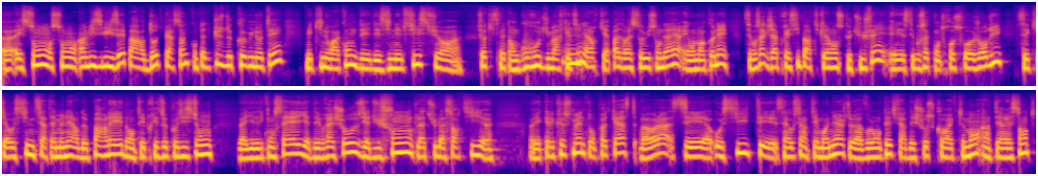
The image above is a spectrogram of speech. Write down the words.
euh, et sont sont invisibilisés par d'autres personnes qui ont peut-être plus de communauté, mais qui nous racontent des, des inepties sur, euh, tu vois, qui se mettent en gourou du marketing mm. alors qu'il n'y a pas de vraie solution derrière. Et on en connaît. C'est pour ça que j'apprécie particulièrement ce que tu fais, et c'est pour ça qu'on te reçoit aujourd'hui. C'est qu'il y a aussi une certaine manière de parler dans tes prises de position. Bah, il y a des conseils, il y a des vraies choses, il y a du fond. Là, tu l'as sorti. Euh, il y a quelques semaines, ton podcast, bah voilà, c'est aussi, c'est aussi un témoignage de la volonté de faire des choses correctement, intéressantes,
